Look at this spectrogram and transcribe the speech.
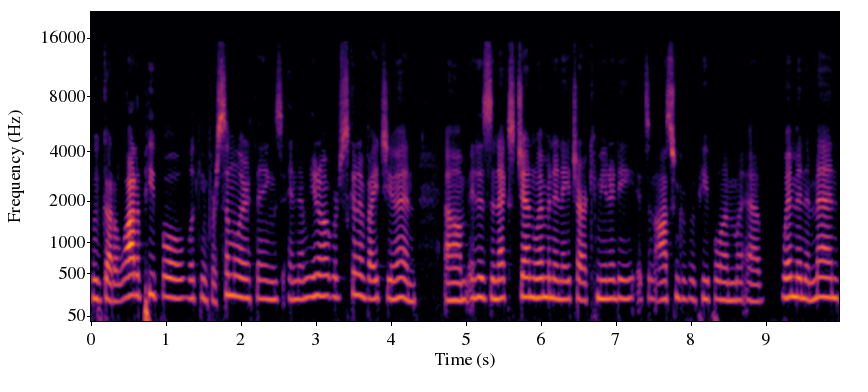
We've got a lot of people looking for similar things, and um, you know what? we're just going to invite you in. Um, it is the next gen women in HR community. It's an awesome group of people and women and men.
